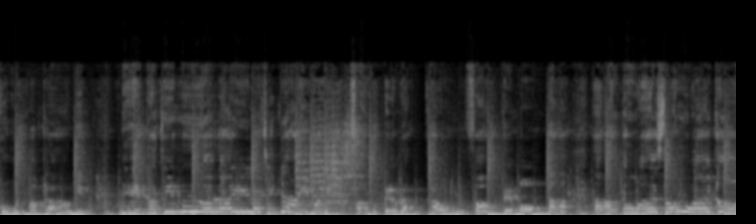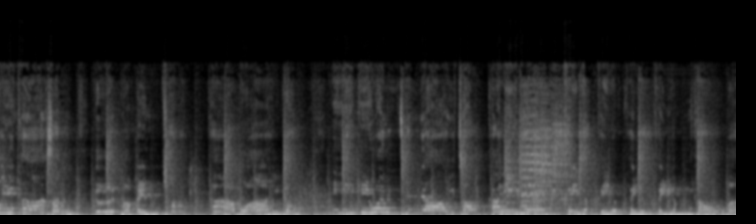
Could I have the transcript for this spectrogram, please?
พูดมาพร้าวนิดเบียก็ที่เมื่อไรและจะได้ไหมเฝ้าแต่รักเขาเฝ้าแต่มองตาหากแต่ว่าสองว่าถอยขาสั้นเกิดมาเป็นชายถ้ามัวอายกันอีกกี่วันจะได้ชอบใครแน่ขยับขยับขยับขยับเข้ามา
